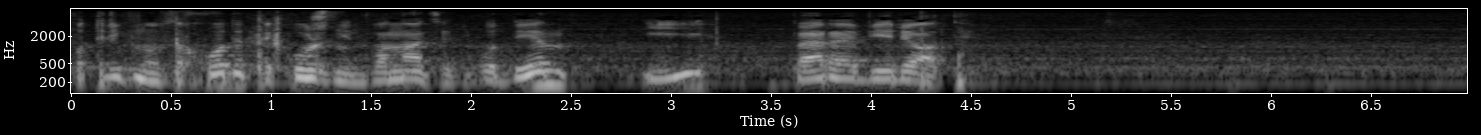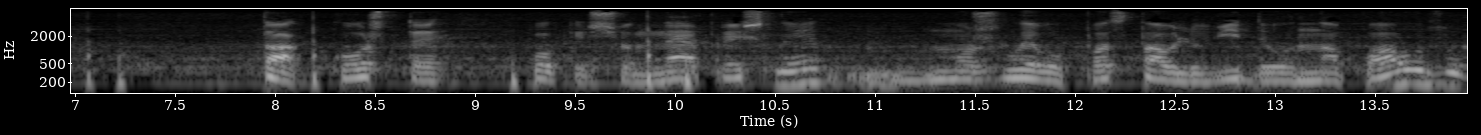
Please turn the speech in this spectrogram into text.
потрібно заходити кожні 12 годин і перевіряти. Так, кошти поки що не прийшли. Можливо, поставлю відео на паузу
